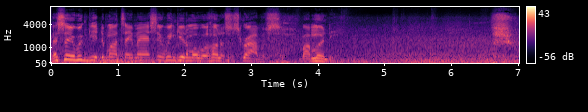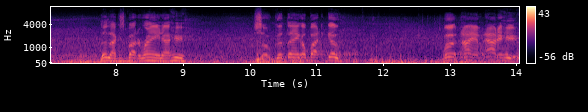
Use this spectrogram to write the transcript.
Let's see if we can get DeMonte, man. See if we can get him over 100 subscribers by Monday. Whew. Look like it's about to rain out here. So good thing I'm about to go. But I am out of here.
